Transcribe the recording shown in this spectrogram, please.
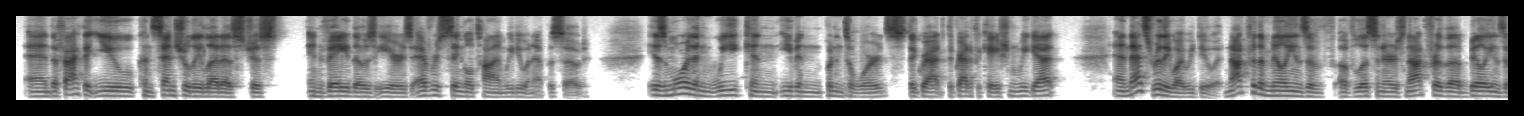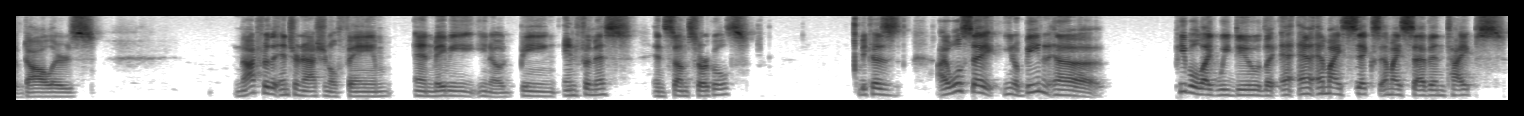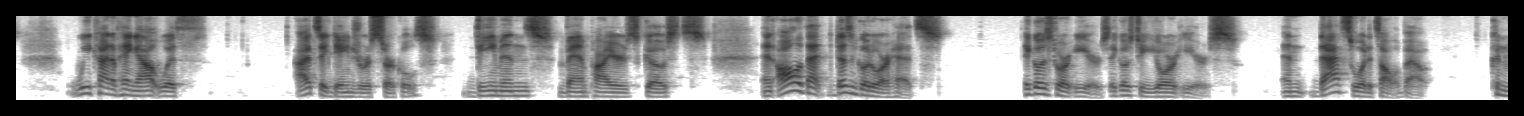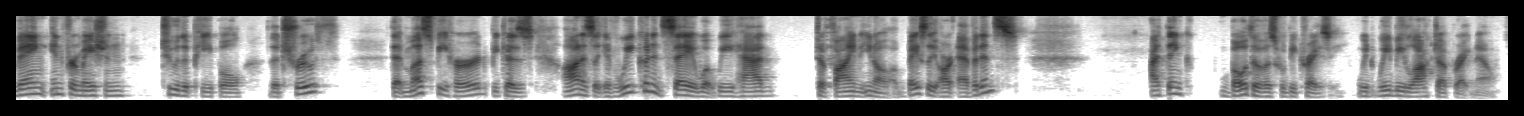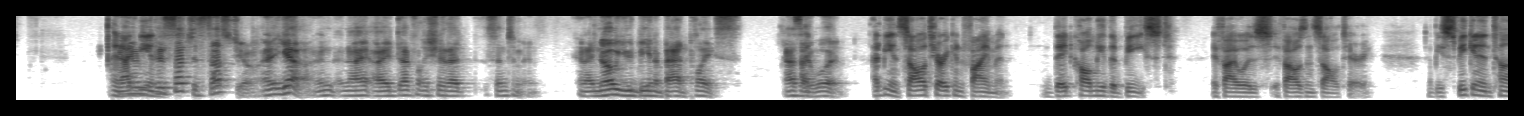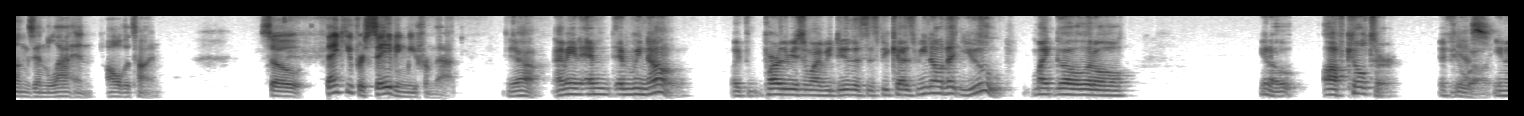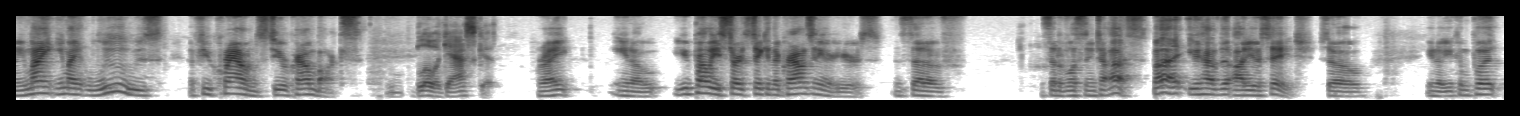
And the fact that you consensually let us just invade those ears every single time we do an episode is more than we can even put into words the grat the gratification we get. And that's really why we do it. Not for the millions of, of listeners not for the billions of dollars not for the international fame and maybe you know being infamous in some circles. Because i will say you know being uh people like we do like A- A- mi6 mi7 types we kind of hang out with i'd say dangerous circles demons vampires ghosts and all of that doesn't go to our heads. It goes to our ears. It goes to your ears. And that's what it's all about. Conveying information to the people the truth that must be heard because honestly if we couldn't say what we had to find you know basically our evidence i think both of us would be crazy. We'd, we'd be locked up right now and i'd be in it's such a Joe. Uh, yeah, and, and I, I definitely share that sentiment. And I know you'd be in a bad place, as I, I- would. I'd be in solitary confinement. They'd call me the beast if I was if I was in solitary. I'd be speaking in tongues in Latin all the time. So thank you for saving me from that. Yeah, I mean, and and we know, like part of the reason why we do this is because we know that you might go a little, you know, off kilter, if you Yes. will. You know, you might you might lose a few crowns to your crown box, Blow a gasket. right? You know, you'd probably start sticking the crowns in your ears instead of instead of listening to us. But you have the audio sage, so you know you can put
